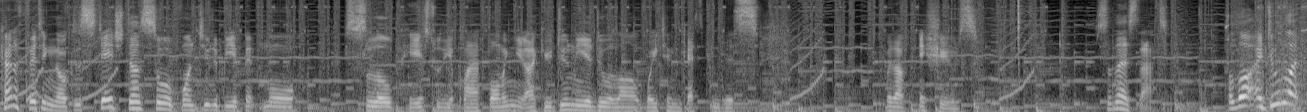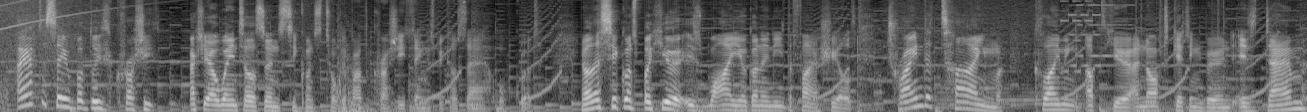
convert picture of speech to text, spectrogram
Kind of fitting though, because the stage does sort of want you to be a bit more slow-paced with your platforming. Like, you do need to do a lot of waiting to get through this without issues. So there's that. Although I do like, I have to say about these crushy Actually, I'll wait until a certain sequence to talk about the crushy things because they're awkward. Now, this sequence by here is why you're going to need the fire shield. Trying to time climbing up here and not getting burned is damn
